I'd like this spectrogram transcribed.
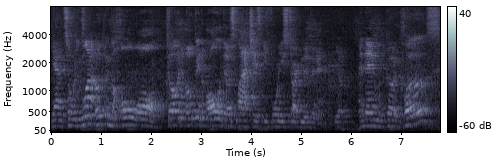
Yeah, and so when you want to open the whole wall, go and open all of those latches before you start moving it. Yep. And then we go to close.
